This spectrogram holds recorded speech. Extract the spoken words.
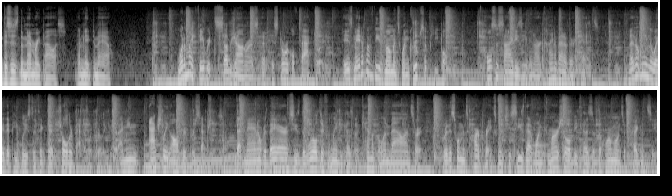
This is The Memory Palace. I'm Nate DiMeo. One of my favorite subgenres of historical factoid is made up of these moments when groups of people, whole societies even, are kind of out of their heads. And I don't mean the way that people used to think that shoulder pads look really good. I mean actually altered perceptions. That man over there sees the world differently because of a chemical imbalance, or where this woman's heart breaks when she sees that one commercial because of the hormones of pregnancy,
